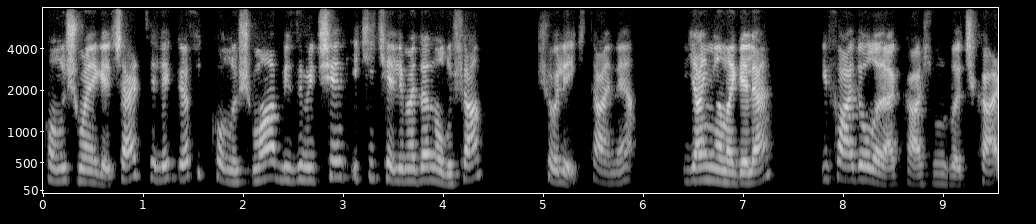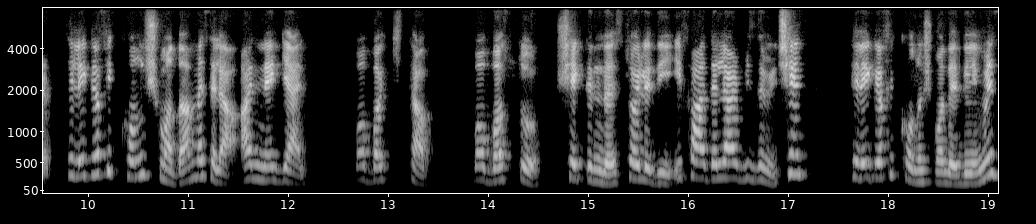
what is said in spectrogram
konuşmaya geçer. Telegrafik konuşma bizim için iki kelimeden oluşan şöyle iki tane yan yana gelen ifade olarak karşımıza çıkar. Telegrafik konuşmada mesela anne gel, baba kitap, baba su şeklinde söylediği ifadeler bizim için telegrafik konuşma dediğimiz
